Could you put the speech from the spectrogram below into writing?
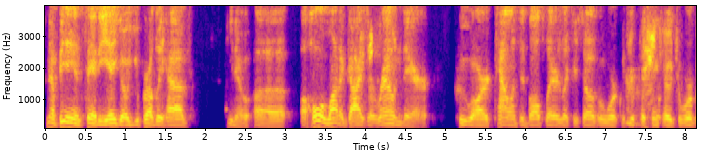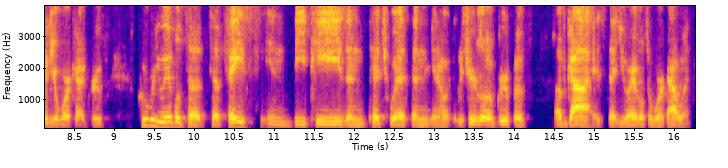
Now, being in San Diego, you probably have, you know, uh, a whole lot of guys around there who are talented ball players like yourself, who work with your pitching coach, who work with your workout group. Who were you able to to face in BPs and pitch with, and you know, it was your little group of of guys that you were able to work out with?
